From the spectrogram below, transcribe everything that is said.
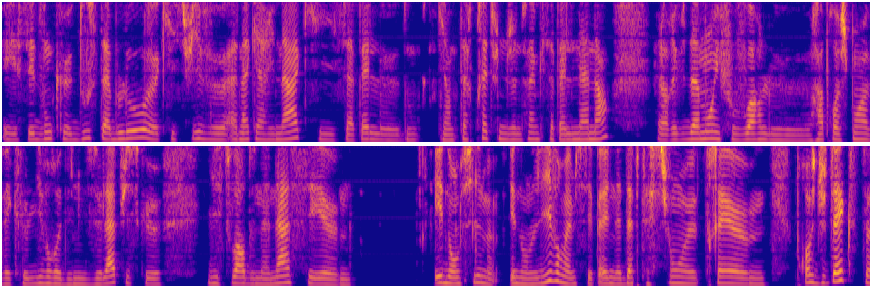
Et c'est donc 12 tableaux qui suivent Anna Karina, qui s'appelle donc qui interprète une jeune femme qui s'appelle Nana. Alors évidemment, il faut voir le rapprochement avec le livre d'Émile Zola, puisque l'histoire de Nana, c'est et dans le film et dans le livre, même si c'est pas une adaptation euh, très euh, proche du texte.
